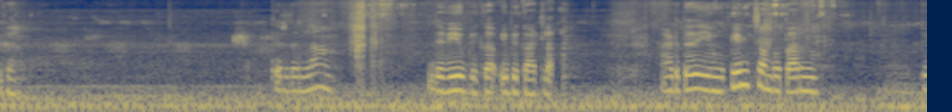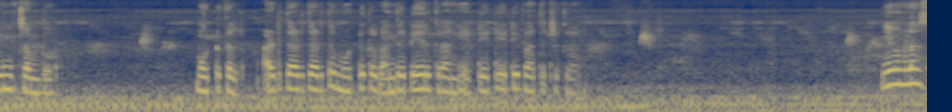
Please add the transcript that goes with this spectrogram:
இது தெரியுதுங்களா? இந்த வியூ இப்படி கா இப்படி காட்டலாம். அடுத்தது இவங்க பிம் சம்பு பாருங்கள் பிம்சம்பு மொட்டுக்கள். அடுத்து அடுத்து அடுத்து மொட்டுக்கள் வந்துகிட்டே இருக்கிறாங்க. எட்டி எட்டி எட்டி பார்த்துட்ருக்குறாங்க இவங்களும்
